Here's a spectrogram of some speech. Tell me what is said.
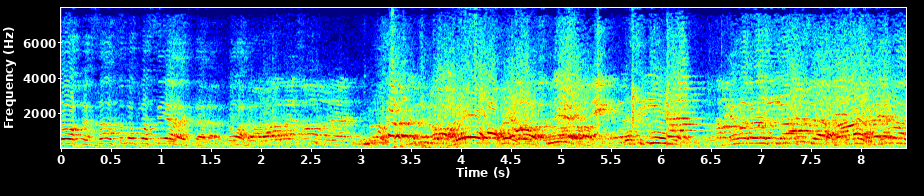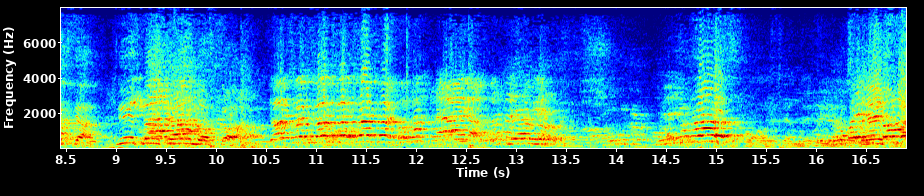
Что, касаться по посеяла, Nema ga trakcija, nema ga, nije trakcija Andovsko. Stressa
